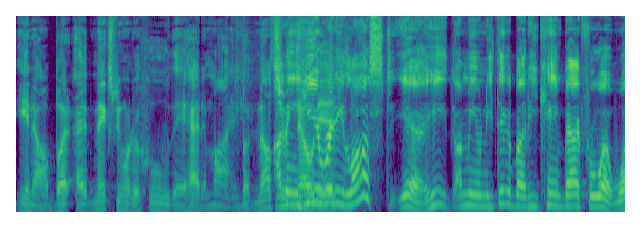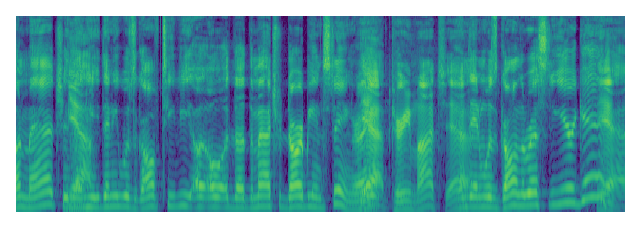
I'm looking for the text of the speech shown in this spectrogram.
You know, but it makes me wonder who they had in mind. But Meltzer I mean, noted, he already lost. Yeah, he. I mean, when you think about it, he came back for what one match, and Yeah. then he then he was off TV. Oh, uh, oh the, the match with Darby and Sting, right? Yeah, pretty much. Yeah. and then was gone the rest of the year again. Yeah.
